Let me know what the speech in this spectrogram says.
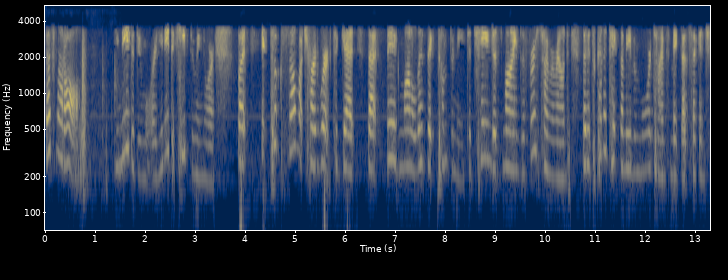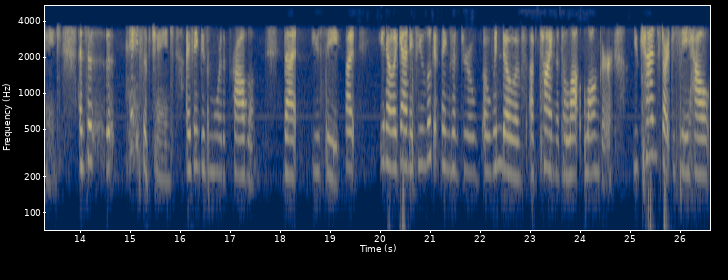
that's not all you need to do more. You need to keep doing more. But it took so much hard work to get that big monolithic company to change its mind the first time around that it's going to take them even more time to make that second change. And so the pace of change, I think, is more the problem that you see. But you know, again, if you look at things through a, a window of, of time that's a lot longer, you can start to see how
